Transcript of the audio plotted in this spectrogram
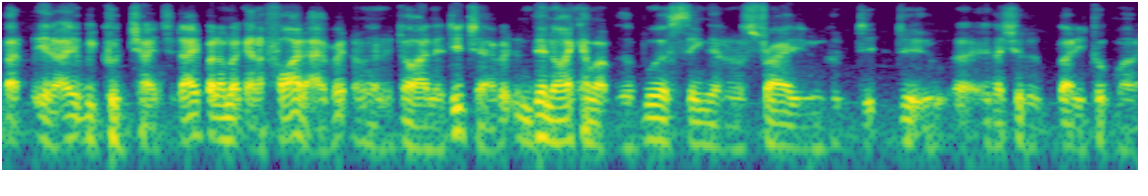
but you know we could change the date but i'm not going to fight over it i'm going to die in a ditch over it and then i come up with the worst thing that an australian could do uh, they should have bloody took my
